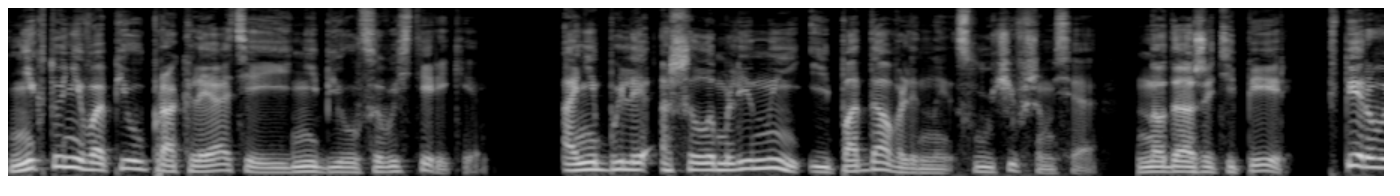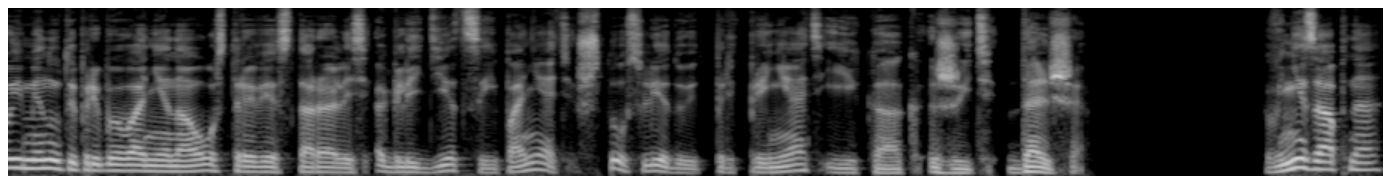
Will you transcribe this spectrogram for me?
никто не вопил проклятия и не бился в истерике. Они были ошеломлены и подавлены случившимся, но даже теперь в первые минуты пребывания на острове старались оглядеться и понять, что следует предпринять и как жить дальше. Внезапно,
